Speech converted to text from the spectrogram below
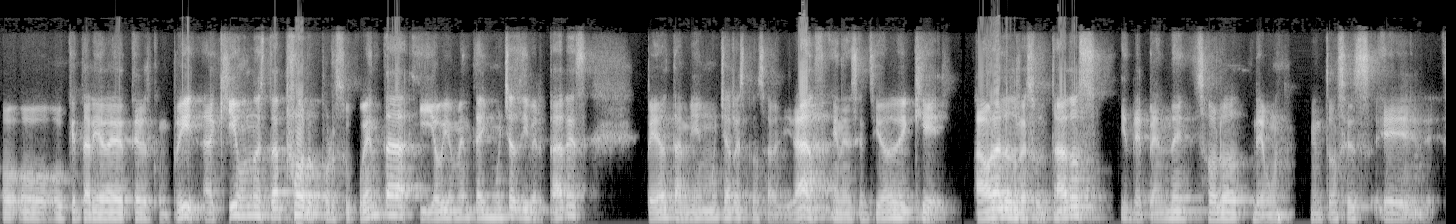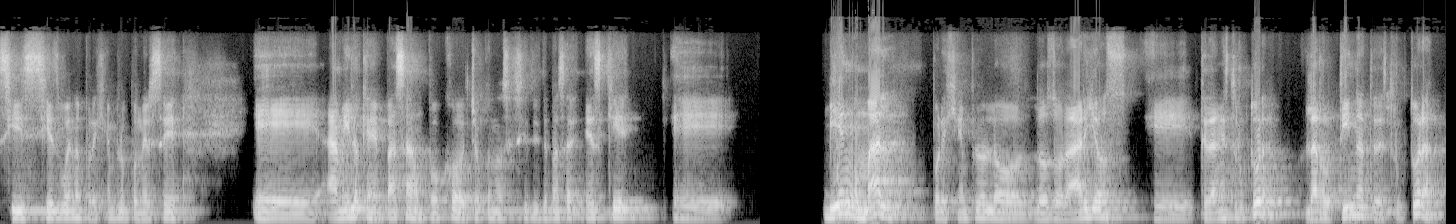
o, o, o qué tarea debes cumplir. Aquí uno está por, por su cuenta y obviamente hay muchas libertades pero también mucha responsabilidad en el sentido de que ahora los resultados dependen solo de uno. Entonces, eh, sí, sí es bueno, por ejemplo, ponerse... Eh, a mí lo que me pasa un poco, Choco, no sé si te pasa, es que eh, bien o mal, por ejemplo, los horarios te dan estructura, la rutina te da estructura.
